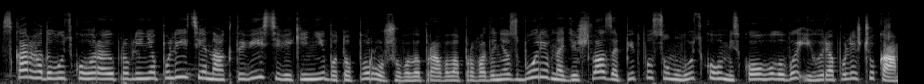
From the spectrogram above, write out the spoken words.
Скарга до Луцького райуправління поліції на активістів, які нібито порушували правила проведення зборів, надійшла за підписом Луцького міського голови Ігоря Поліщука,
